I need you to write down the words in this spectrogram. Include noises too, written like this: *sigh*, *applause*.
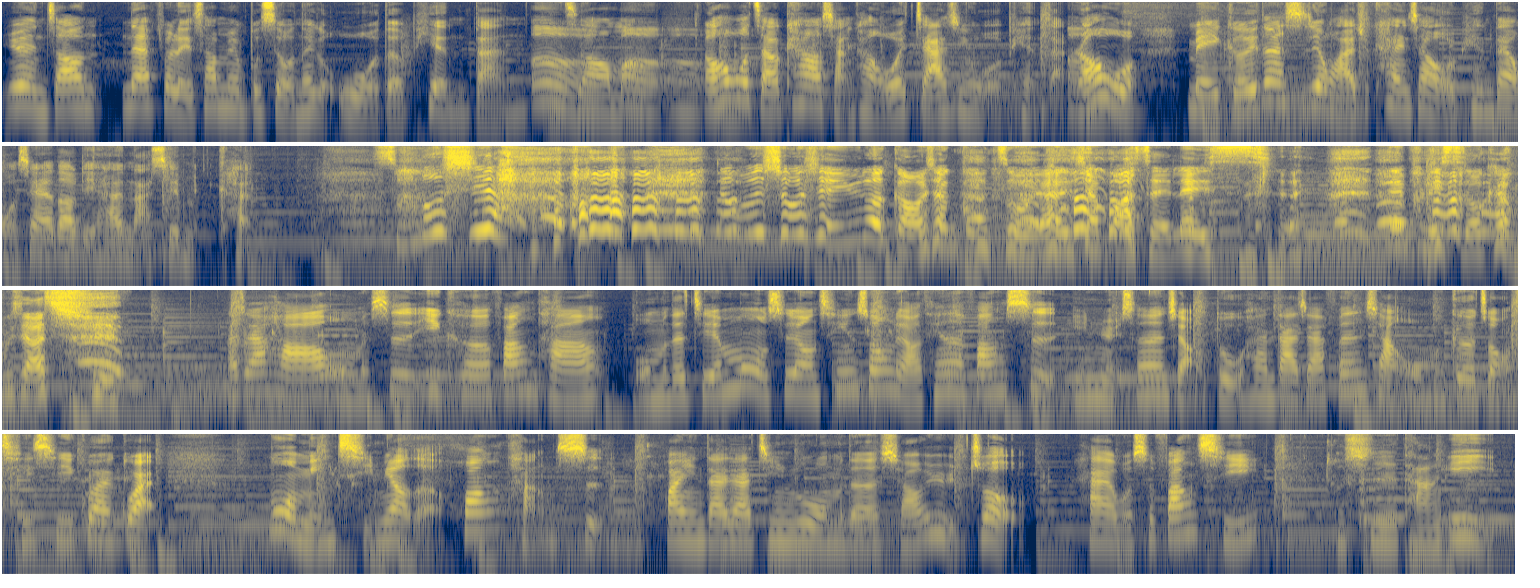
因为你知道 Netflix 上面不是有那个我的片单，嗯、你知道吗？嗯嗯、然后我只要看到想看，我会加进我的片单。嗯、然后我每隔一段时间，我还去看一下我的片单，我现在到底还有哪些没看？什么东西啊？*laughs* 那不是休闲娱乐，搞得像工作一样，你想把谁累死？*laughs* Netflix 都看不下去。大家好，我们是一颗方糖。我们的节目是用轻松聊天的方式，以女生的角度和大家分享我们各种奇奇怪怪、莫名其妙的荒唐事。欢迎大家进入我们的小宇宙。嗨，我是方琦，我是唐毅。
